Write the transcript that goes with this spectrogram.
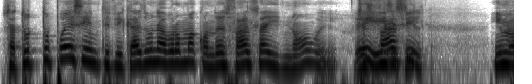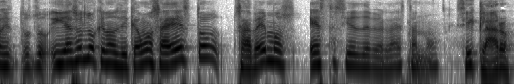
O sea, tú, tú puedes identificar de una broma cuando es falsa y no, güey. Es Sí, sí, fácil. sí. Y eso es lo que nos dedicamos a esto. Sabemos, esta sí es de verdad, esta no. Sí, claro.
